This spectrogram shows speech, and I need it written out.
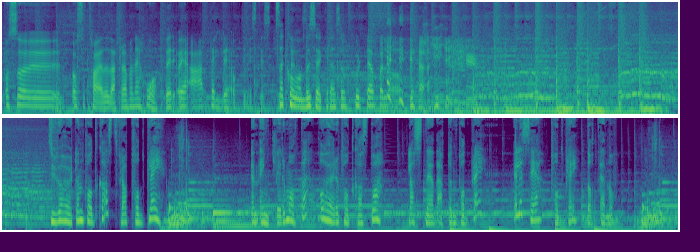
Og så, og så tar jeg det derfra. Men jeg håper, og jeg er veldig optimistisk. Så jeg kommer og besøker deg så fort jeg får lov. Du har hørt en podkast fra Podplay. En enklere måte å høre podkast på. Last ned appen Podplay, eller se podplay.no.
